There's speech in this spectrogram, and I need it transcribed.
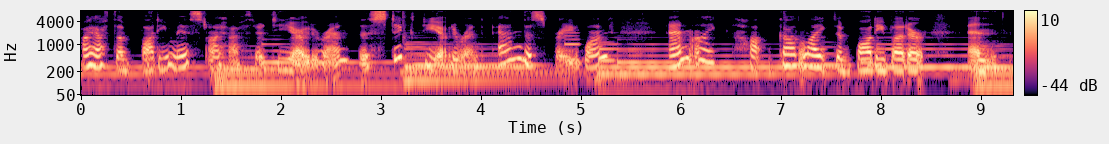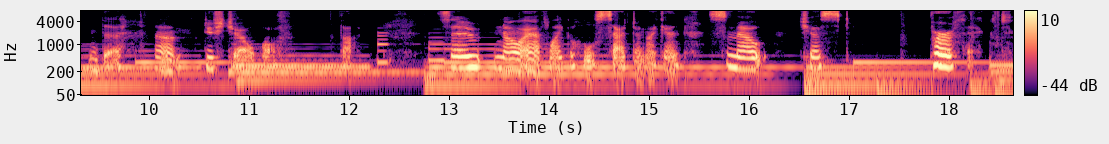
I have the body mist, I have the deodorant, the stick deodorant, and the spray one, and I got like the body butter and the um, douche gel of that. So now I have like a whole set, and I can smell just perfect.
